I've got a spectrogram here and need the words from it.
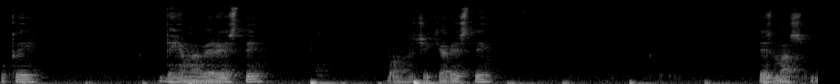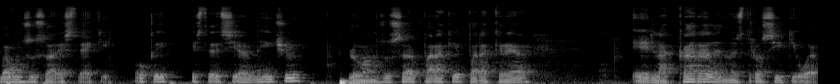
Ok. Déjame ver este. Vamos a chequear este. Es más vamos a usar este aquí. Ok. Este de Sierra Nature lo vamos a usar para que para crear eh, la cara de nuestro sitio web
